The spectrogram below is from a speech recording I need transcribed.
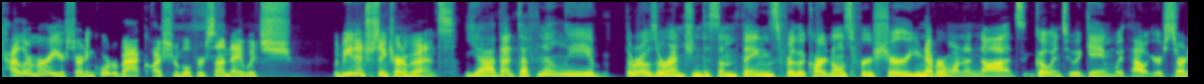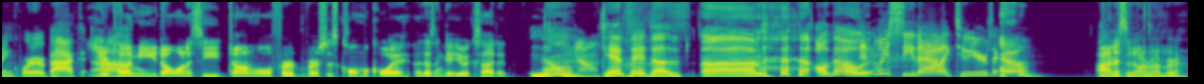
Kyler Murray, your starting quarterback, questionable for Sunday, which would be an interesting turn of events. Yeah, that definitely throws a wrench into some things for the Cardinals for sure. You never want to not go into a game without your starting quarterback. You're uh, telling me you don't want to see John Wolford versus Colt McCoy? That doesn't get you excited? No, no. can't say it does. Um, although didn't we see that like two years ago? I honestly don't remember.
